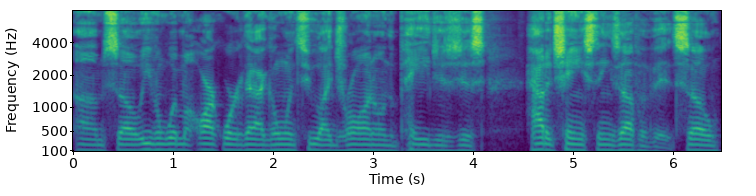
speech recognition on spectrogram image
Um, so even with my artwork that I go into, like drawing on the pages, just how to change things up a bit. So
